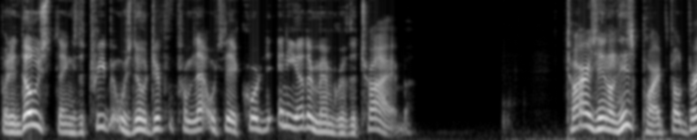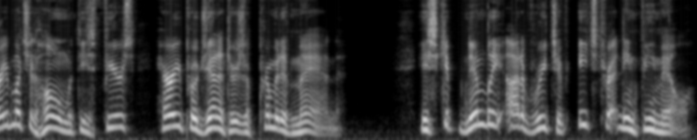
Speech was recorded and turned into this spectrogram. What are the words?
But in those things the treatment was no different from that which they accorded any other member of the tribe. Tarzan, on his part, felt very much at home with these fierce, hairy progenitors of primitive man. He skipped nimbly out of reach of each threatening female,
